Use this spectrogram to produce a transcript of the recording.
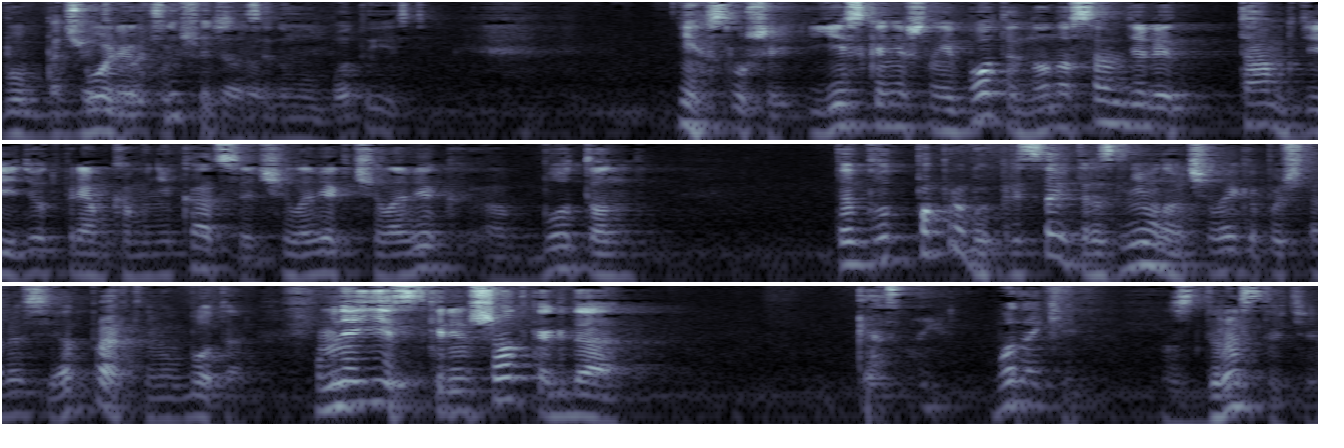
бу- А что, более очень худшую делать? Я думал, боты есть. Нет, слушай, есть, конечно, и боты, но на самом деле там, где идет прям коммуникация человек-человек, бот он... Да вот попробуй представить разгневанного человека Почты России, отправь к нему бота. У меня есть скриншот, когда... Козлы, мудаки, здравствуйте,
